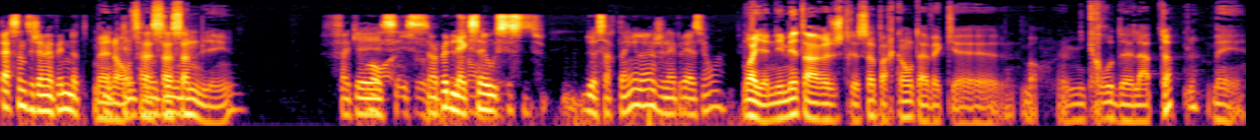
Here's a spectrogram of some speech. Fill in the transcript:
personne ne s'est jamais payé de notre, Mais notre non, ça, sonne bien. Fait que Ouais, c'est un peu de l'excès aussi de certains, là, j'ai l'impression. Ouais, il y a une limite à enregistrer ça, par contre, avec euh, bon, un micro de laptop, là, mais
